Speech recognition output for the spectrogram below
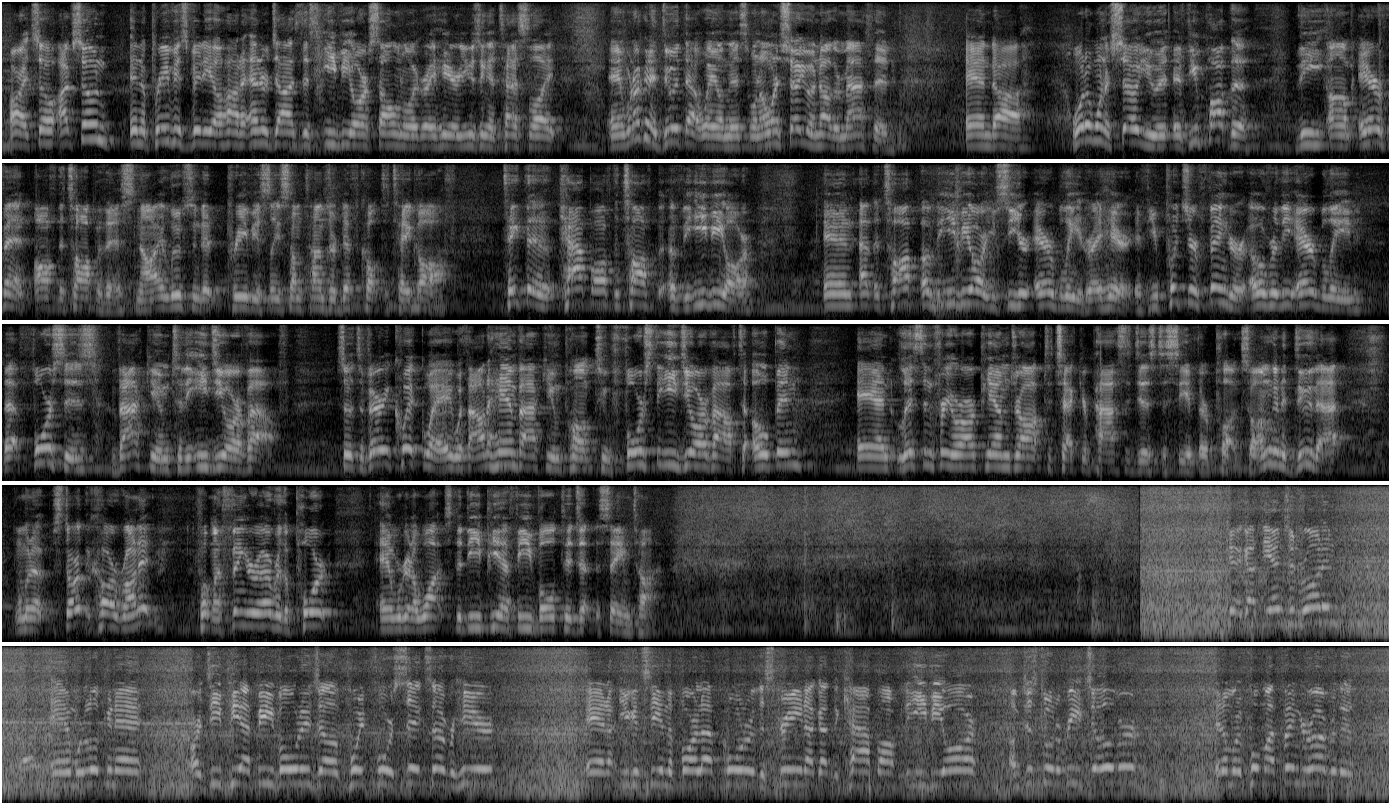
All right, so I've shown in a previous video how to energize this EVR solenoid right here using a test light. And we're not gonna do it that way on this one. I wanna show you another method. And uh, what I wanna show you, if you pop the, the um, air vent off the top of this, now I loosened it previously, sometimes they're difficult to take off. Take the cap off the top of the EVR, and at the top of the EVR, you see your air bleed right here. If you put your finger over the air bleed, that forces vacuum to the EGR valve. So it's a very quick way, without a hand vacuum pump, to force the EGR valve to open and listen for your RPM drop to check your passages to see if they're plugged. So I'm gonna do that. I'm gonna start the car, run it, put my finger over the port, and we're gonna watch the DPFE voltage at the same time. Okay, I got the engine running and we're looking at our DPFE voltage of 0.46 over here. And you can see in the far left corner of the screen, I got the cap off of the EVR. I'm just gonna reach over and I'm gonna put my finger over the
